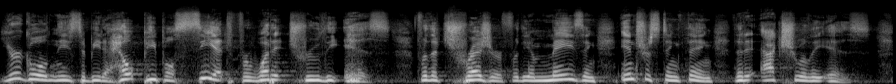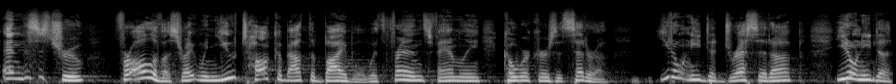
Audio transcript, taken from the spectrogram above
Your goal needs to be to help people see it for what it truly is, for the treasure, for the amazing, interesting thing that it actually is. And this is true for all of us, right? When you talk about the Bible with friends, family, coworkers, etc., you don't need to dress it up. You don't need to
